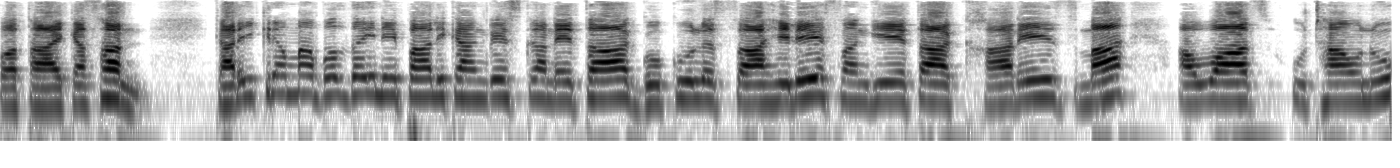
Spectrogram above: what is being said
बताएका छन्। कार्यक्रममा बोल्दै नेपाली कांग्रेसका नेता गोकुल शाहीले संघीयता खारेजमा आवाज उठाउनु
